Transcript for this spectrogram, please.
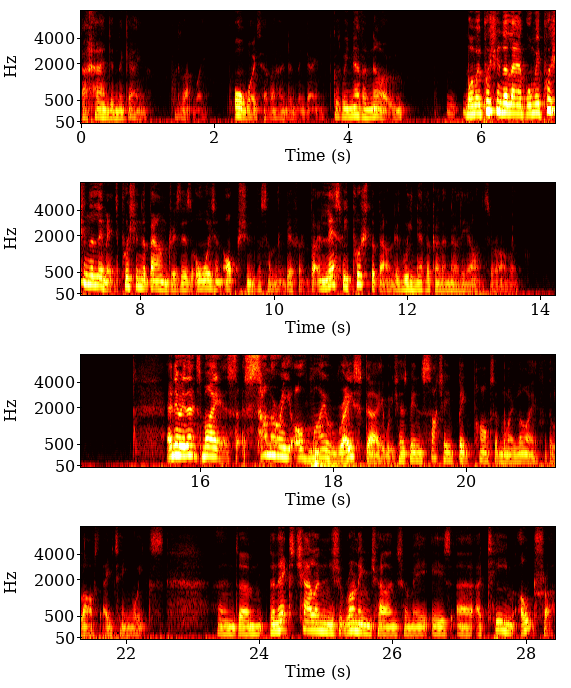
a hand in the game. Put it that way, always have a hand in the game because we never know when we're pushing the lamp, when we're pushing the limits, pushing the boundaries, there's always an option for something different. But unless we push the boundaries, we're never going to know the answer, are we? Anyway, that's my summary of my race day, which has been such a big part of my life for the last 18 weeks. And um, the next challenge, running challenge for me, is uh, a team ultra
